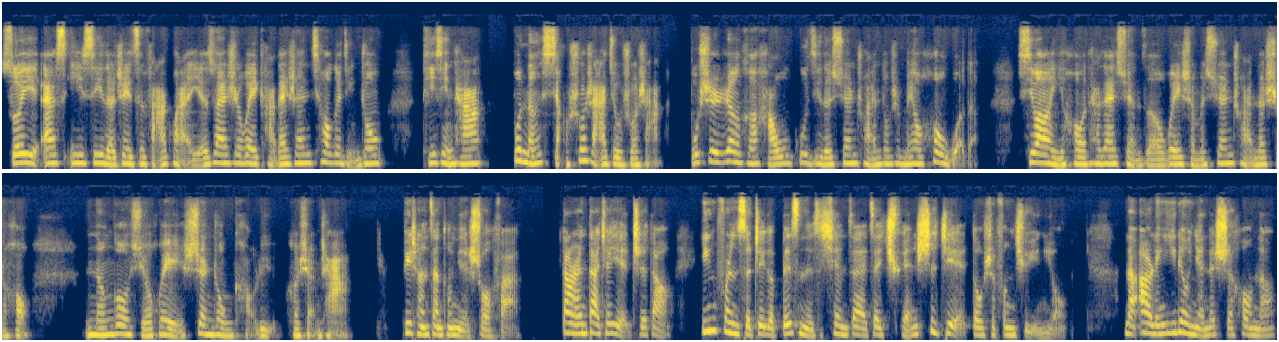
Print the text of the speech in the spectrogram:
所以 SEC 的这次罚款也算是为卡戴珊敲个警钟，提醒他不能想说啥就说啥，不是任何毫无顾忌的宣传都是没有后果的。希望以后他在选择为什么宣传的时候，能够学会慎重考虑和审查。非常赞同你的说法。当然，大家也知道，influence 这个 business 现在在全世界都是风起云涌。那二零一六年的时候呢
